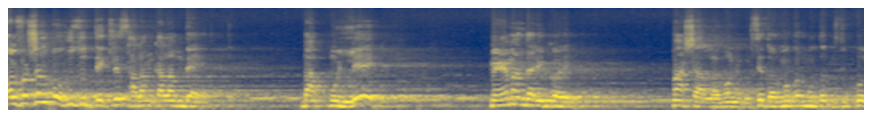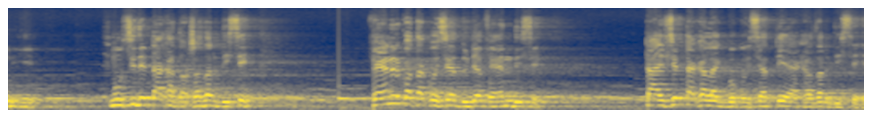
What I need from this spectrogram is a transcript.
অল্প স্বল্প হুজুর দেখলে সালাম কালাম দেয়। বাপ মরলে মেহমানদারি করে। মাশা আল্লাহ মনে করছে ধর্মকর্ম তো কিছু করিয়ে। মসজিদে টাকা দশ হাজার দিছে। ফ্যানের কথা কইছে আর দুইটা ফ্যান দিছে। টাইলসের টাকা লাগবে কইছে, আর এক হাজার দিছে।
